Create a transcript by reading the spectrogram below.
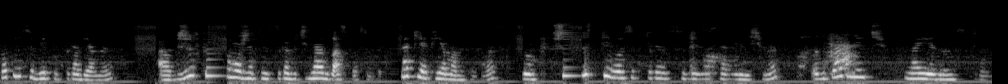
potem sobie poprawiamy, a grzywkę można też zrobić na dwa sposoby. Tak jak ja mam teraz, lub wszystkie włosy, które sobie zostawiliśmy, odgarnąć na jedną stronę.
